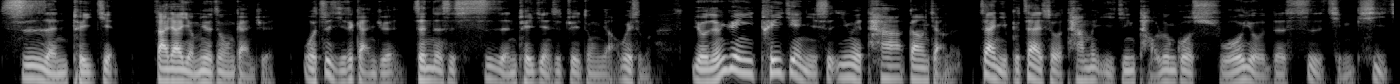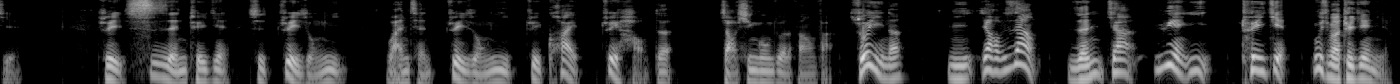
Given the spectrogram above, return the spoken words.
私人推荐。大家有没有这种感觉？我自己的感觉真的是私人推荐是最重要。为什么？有人愿意推荐你，是因为他刚刚讲的，在你不在的时候，他们已经讨论过所有的事情细节，所以私人推荐是最容易完成、最容易、最快、最好的找新工作的方法。所以呢，你要让人家愿意推荐，为什么要推荐你啊？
